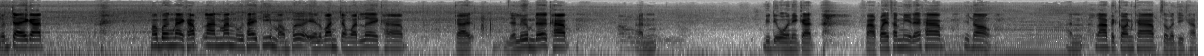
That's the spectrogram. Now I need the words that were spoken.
สนใจกันมาเบิ้งได้ครับร้านมั่นอุทัยทิมอำเภอเอราวัณจังหวัดเลยครับ ก็อย่าลืมเด้อครับ อันวิดีโอนี้ก็ฝากไว้ทำนี่นะครับ พี่น้อง อันลาไปก่อนครับ สวัสดีครับ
